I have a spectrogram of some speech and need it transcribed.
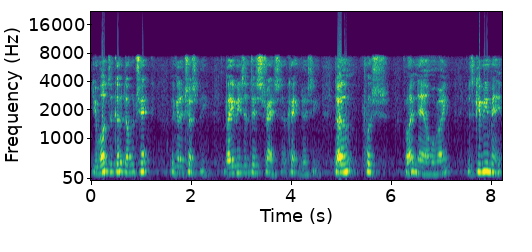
You want to go double check? They're going to trust me. Babies are distressed. Okay, Lucy. Don't push right now, all right? Just give me a minute,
